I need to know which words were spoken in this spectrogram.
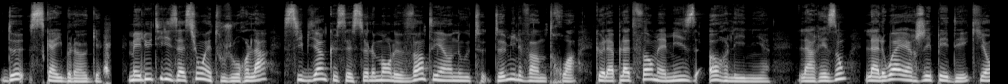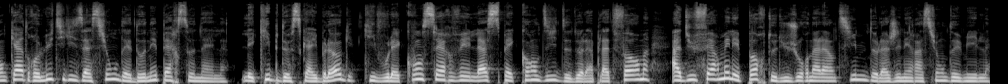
de Skyblog. Mais l'utilisation est toujours là, si bien que c'est seulement le 21 août 2023 que la plateforme est mise hors ligne. La raison, la loi RGPD qui encadre l'utilisation des données personnelles. L'équipe de Skyblog, qui voulait conserver l'aspect candide de la plateforme, a dû fermer les portes du journal intime de la génération 2000.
